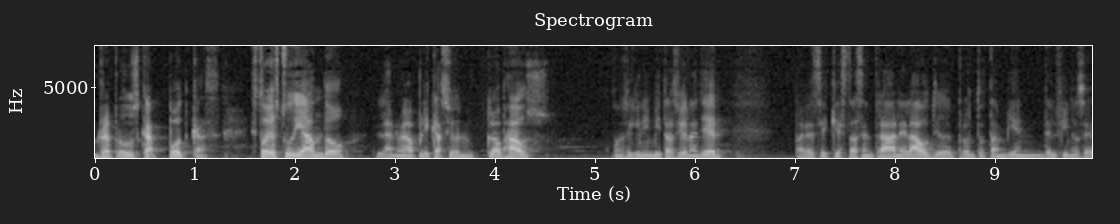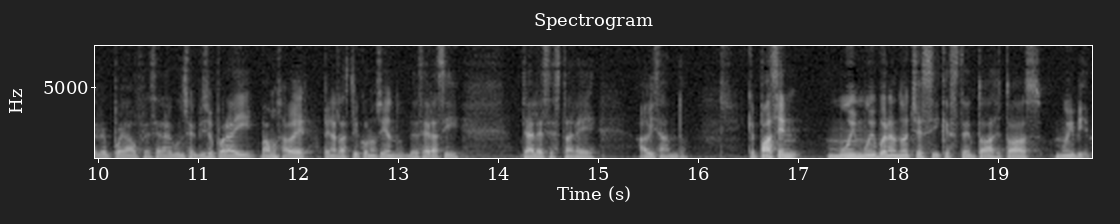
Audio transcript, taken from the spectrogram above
reproduzca podcast. Estoy estudiando la nueva aplicación Clubhouse, conseguí una invitación ayer, parece que está centrada en el audio, de pronto también Delfino CR pueda ofrecer algún servicio por ahí, vamos a ver, apenas la estoy conociendo, de ser así ya les estaré avisando. Que pasen muy, muy buenas noches y que estén todas y todas muy bien.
